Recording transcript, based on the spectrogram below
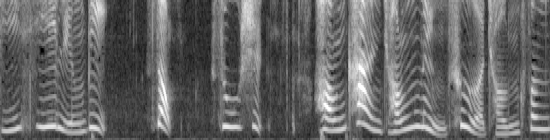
题西林壁宋苏轼。横看成岭侧成峰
